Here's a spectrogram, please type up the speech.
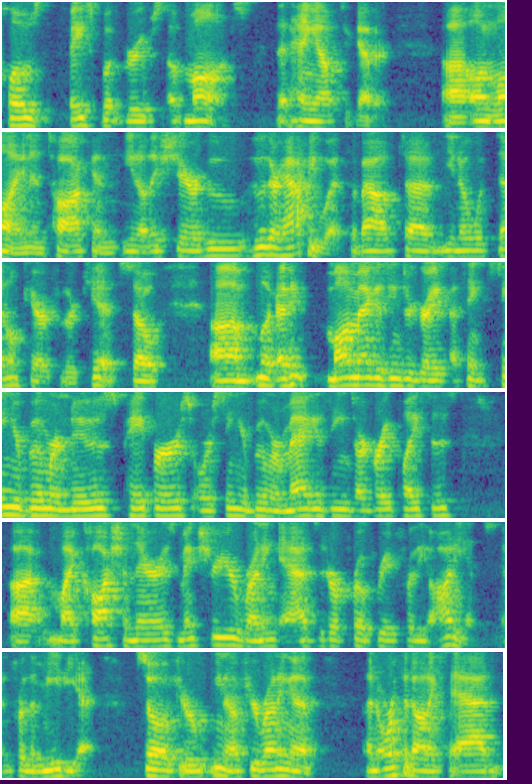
closed Facebook groups of moms that hang out together uh, online and talk, and you know they share who who they're happy with about uh, you know with dental care for their kids. So um, look, I think mom magazines are great. I think senior boomer newspapers or senior boomer magazines are great places. Uh, my caution there is make sure you're running ads that are appropriate for the audience and for the media. So if you're you know if you're running a an orthodontics ad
